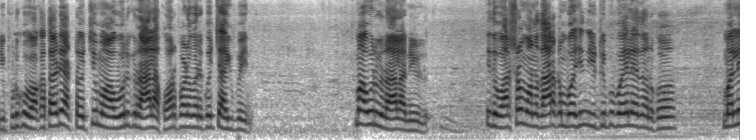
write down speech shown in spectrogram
ఇప్పుడు ఒక తడి అట్ట వచ్చి మా ఊరికి రాలా కోరపాడు వరకు వచ్చి ఆగిపోయింది. మా ఊరికి రాలా నీళ్ళు ఇది వర్షం మన దారకం పోసింది ఈ ట్రిప్ పోయలేదనుకో. మళ్ళీ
